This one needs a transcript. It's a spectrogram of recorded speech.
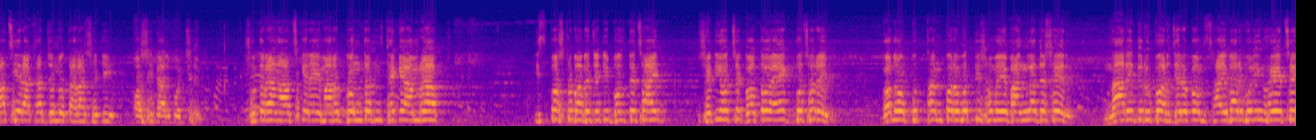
বাঁচিয়ে রাখার জন্য তারা সেটি অস্বীকার করছে। সুতরাং আজকের এই মানববন্ধন থেকে আমরা স্পষ্টভাবে যেটি বলতে চাই, সেটি হচ্ছে গত এক বছরে গণ অভ্যুত্থান পরবর্তী সময়ে বাংলাদেশের নারীদের উপর যেরকম সাইবার বুলিং হয়েছে,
